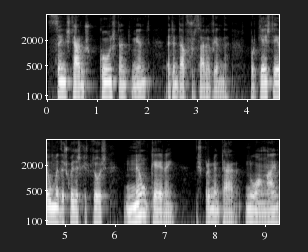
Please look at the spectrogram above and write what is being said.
sem estarmos constantemente a tentar forçar a venda. Porque esta é uma das coisas que as pessoas não querem experimentar no online,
